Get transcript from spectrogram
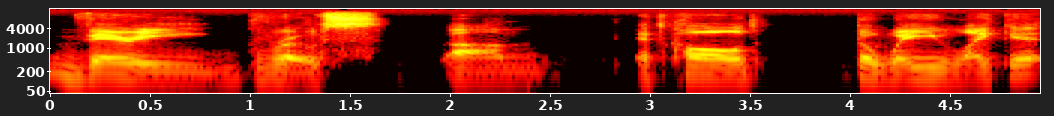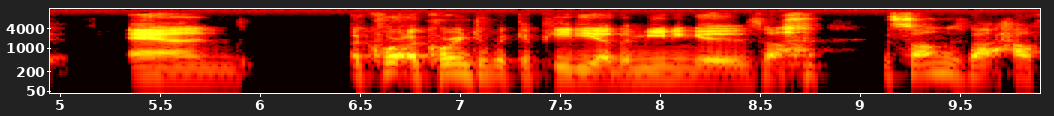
very gross. Um, it's called The Way You Like It. And according to Wikipedia, the meaning is uh, the song is about how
